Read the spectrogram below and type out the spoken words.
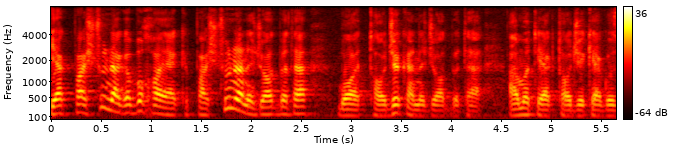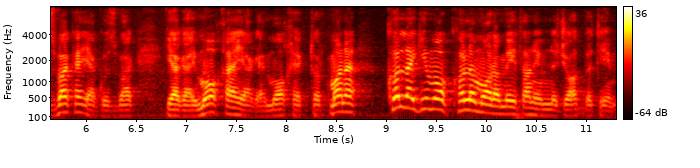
یک پشتون اگه بخواه که پشتون نجات بده باید تاجک نجات بده. اما تو یک تاجک یک ازبک یک ازبک یک ایماق یک ایماق یک ترکمانه کلگی ما کل ما را می‌تونیم نجات بدیم.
